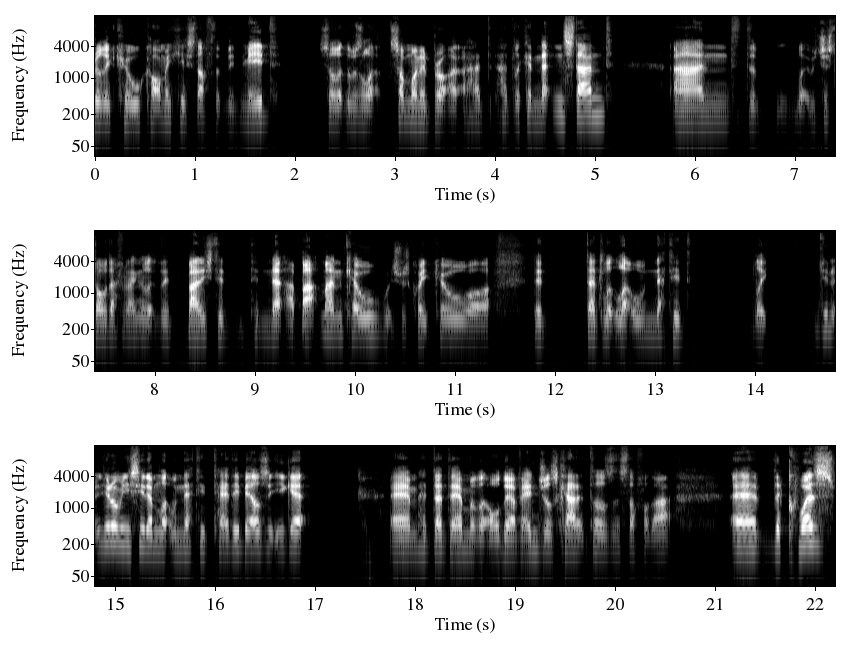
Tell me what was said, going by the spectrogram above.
really cool comicy stuff that they'd made. So that there was like, someone had brought uh, had had like a knitting stand, and the like, it was just all different things. Like they managed to, to knit a Batman kill, which was quite cool, or they did like little knitted like you know you know when you see them little knitted teddy bears that you get um, had did them with all the Avengers characters and stuff like that. Uh, the quiz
